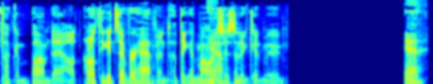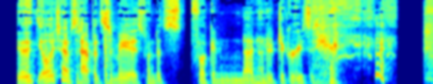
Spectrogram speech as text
fucking bummed out. I don't think it's ever happened. I think I'm always Yeah. just in a good mood. Yeah. The, only times it happens to me is when it's fucking 900 degrees in here.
